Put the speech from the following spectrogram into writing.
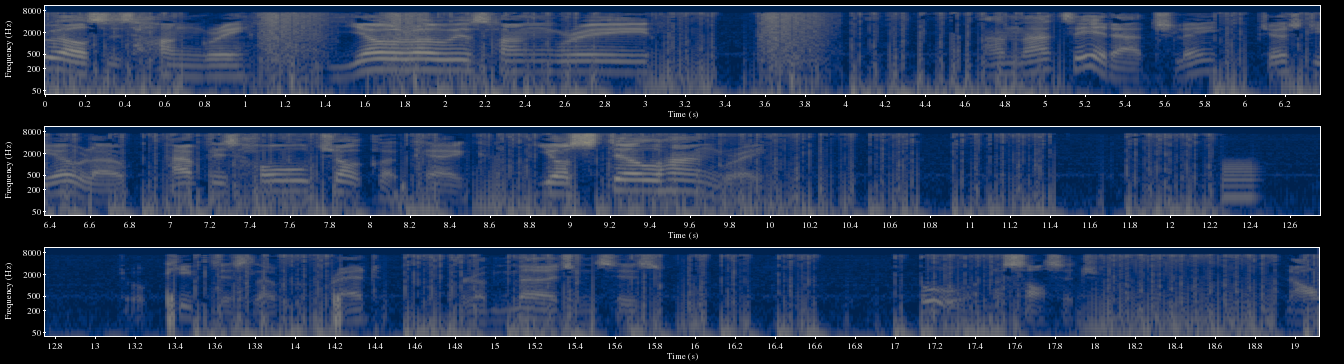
Who else is hungry? Iolo is hungry. And that's it, actually. Just Iolo. Have this whole chocolate cake. You're still hungry. We'll keep this loaf of bread for emergencies. Ooh, a sausage. Nom.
